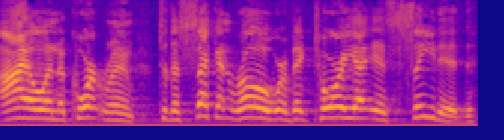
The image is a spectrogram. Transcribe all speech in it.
aisle in the courtroom to the second row where Victoria is seated.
